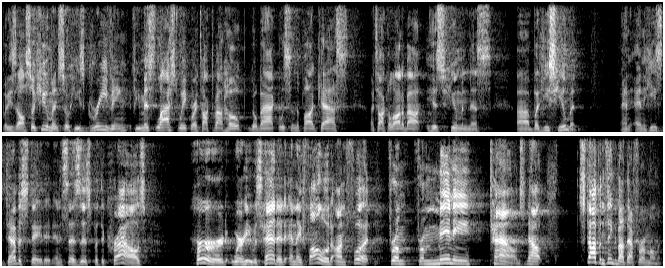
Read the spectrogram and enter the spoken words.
but he's also human, so he's grieving. If you missed last week where I talked about hope, go back, listen to the podcast. I talk a lot about his humanness, uh, but he's human and, and he's devastated. And it says this But the crowds heard where he was headed and they followed on foot from, from many towns. Now, stop and think about that for a moment.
